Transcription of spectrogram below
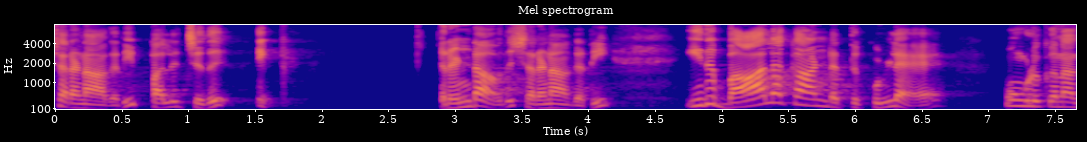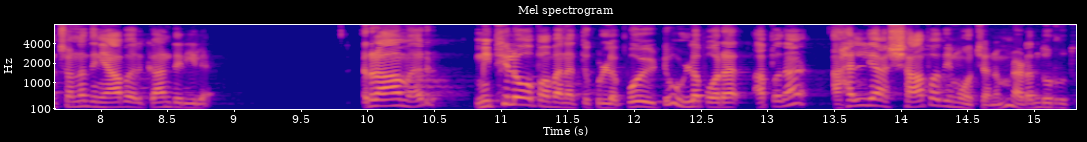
சரணாகதி பலிச்சது டிக் ரெண்டாவது சரணாகதி இது பாலகாண்டத்துக்குள்ள உங்களுக்கு நான் சொன்னது ஞாபகம் இருக்கான்னு தெரியல. ராமர் மிதிலோபவனத்துக்குள்ள போயிட்டு உள்ள போறார். அப்பதான் அகல்யா சாப விமோச்சனம் நடந்துருது.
